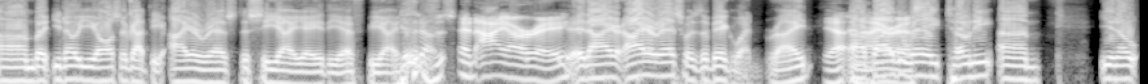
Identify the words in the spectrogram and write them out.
Um, but you know, you also got the IRS, the CIA, the FBI. Who knows? An IRA. and I, IRS was the big one, right? Yeah, an Uh, by the way, Tony, um, you know,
